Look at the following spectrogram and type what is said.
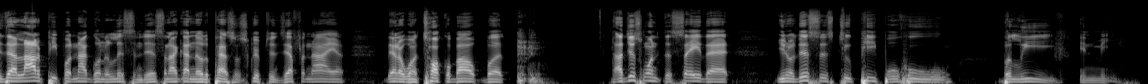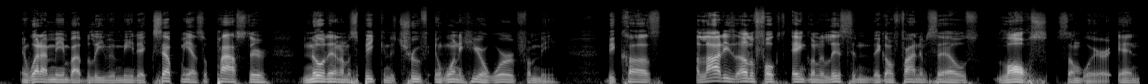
is that a lot of people are not going to listen to this. And I got another passage of scripture, Zephaniah, that I want to talk about. But I just wanted to say that, you know, this is to people who believe in me. And what I mean by believe in me, to accept me as a pastor, know that I'm speaking the truth, and want to hear a word from me because a lot of these other folks ain't going to listen. They're going to find themselves lost somewhere. And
